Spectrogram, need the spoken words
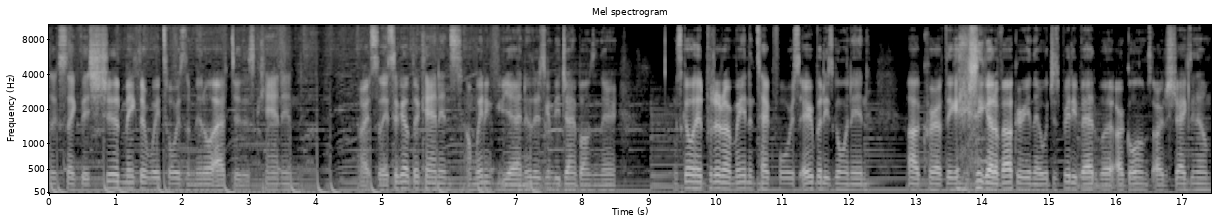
Looks like they should make their way towards the middle after this cannon. Alright, so they took out the cannons. I'm waiting. Yeah, I knew there's going to be giant bombs in there. Let's go ahead put in our main attack force. Everybody's going in. Oh crap, they actually got a Valkyrie in there, which is pretty bad, but our golems are distracting them.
